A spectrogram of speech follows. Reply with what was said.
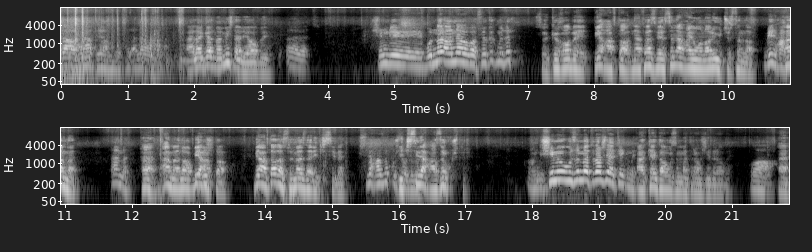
Ela ne yapıyor bu? Ela Ele gelmemişler ya abi. Evet. Şimdi bunlar anne baba sökük müdür? Sökük abi bir hafta nefes versinler hayvanları uçursunlar. Bir hafta. Hemen. Hemen. He hemen abi bir hafta. Bir hafta da sürmezler ikisi de. İkisi de hazır kuşlar. İkisi de hazır kuştur. Yani Dişi mi uzun metrajlı erkek mi? Erkek daha uzun metrajlıdır abi. Vay. He.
